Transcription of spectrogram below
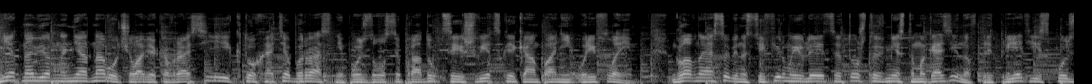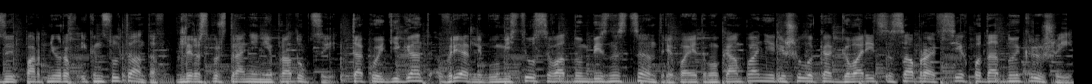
Нет, наверное, ни одного человека в России, кто хотя бы раз не пользовался продукцией шведской компании Oriflame. Главной особенностью фирмы является то, что вместо магазинов предприятие использует партнеров и консультантов для распространения продукции. Такой гигант вряд ли бы уместился в одном бизнес-центре, поэтому компания решила, как говорится, собрать всех под одной крышей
